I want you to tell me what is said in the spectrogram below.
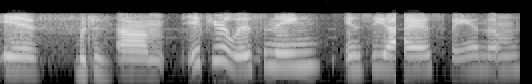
if which is um if you're listening NCIS fandom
